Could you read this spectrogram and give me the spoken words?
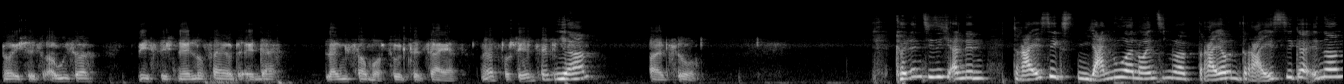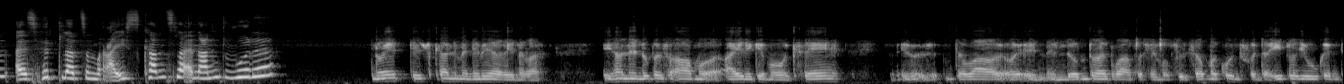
dann ist es außer, müsste schneller sein oder Ende langsamer sozusagen. Ne? Verstehen Sie? Ja. Also, Können Sie sich an den 30. Januar 1933 erinnern, als Hitler zum Reichskanzler ernannt wurde? nein, das kann ich mich nicht mehr erinnern. Ich habe ihn bis einmal einige Mal gesehen. Da war in, in Nürnberg war das immer Zusammenkunft von der Hitlerjugend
